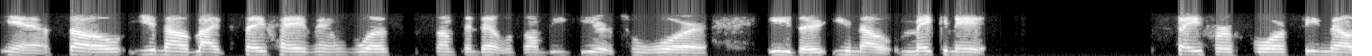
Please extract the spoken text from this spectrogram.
Yeah, so you know, like Safe Haven was something that was going to be geared toward either, you know, making it safer for female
